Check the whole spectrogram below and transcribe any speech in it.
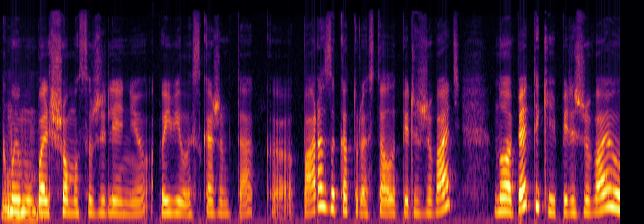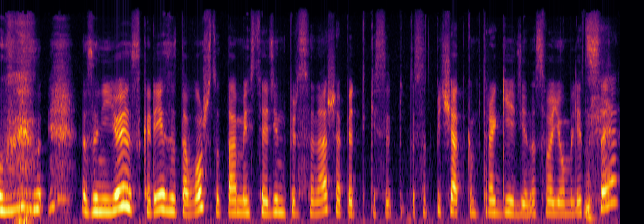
к угу. моему большому сожалению, появилась, скажем так, э, пара, за которую я стала переживать. Но опять-таки я переживаю за нее скорее из-за того, что там есть один персонаж, опять-таки с, отпечатком трагедии на своем лице,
